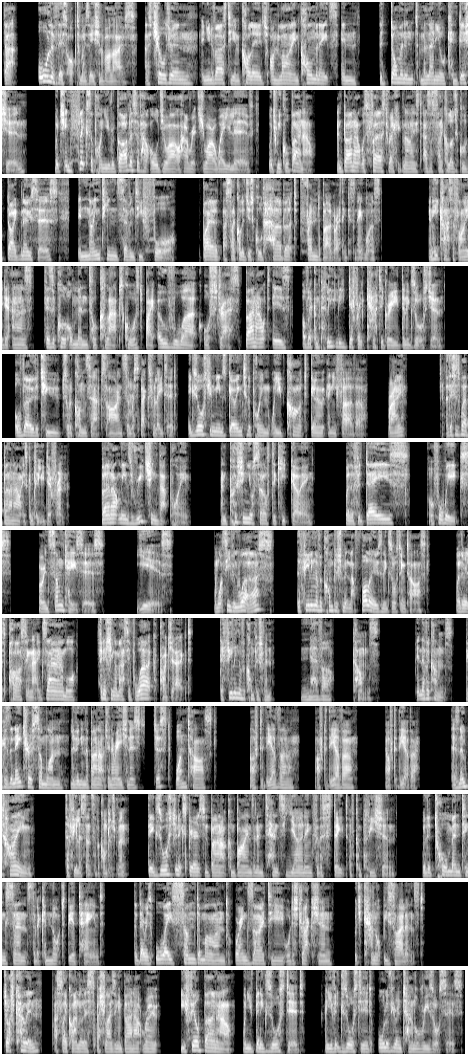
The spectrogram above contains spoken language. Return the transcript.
that all of this optimization of our lives as children, in university, in college, online, culminates in the dominant millennial condition, which inflicts upon you, regardless of how old you are or how rich you are or where you live, which we call burnout. And burnout was first recognized as a psychological diagnosis in 1974 by a, a, psychologist called Herbert Friendberger, I think his name was. And he classified it as physical or mental collapse caused by overwork or stress. Burnout is of a completely different category than exhaustion, although the two sort of concepts are in some respects related. Exhaustion means going to the point where you can't go any further, right? But this is where burnout is completely different. Burnout means reaching that point and pushing yourself to keep going, whether for days or for weeks, or in some cases, years. And what's even worse, the feeling of accomplishment that follows an exhausting task, whether it's passing that exam or finishing a massive work project, the feeling of accomplishment never comes. It never comes. Because the nature of someone living in the burnout generation is just one task after the other, after the other, after the other. There's no time to feel a sense of accomplishment. The exhaustion experienced in burnout combines an intense yearning for the state of completion with a tormenting sense that it cannot be attained, that there is always some demand or anxiety or distraction which cannot be silenced. Josh Cohen, a psychoanalyst specializing in burnout, wrote, You feel burnout when you've been exhausted and you've exhausted all of your internal resources.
